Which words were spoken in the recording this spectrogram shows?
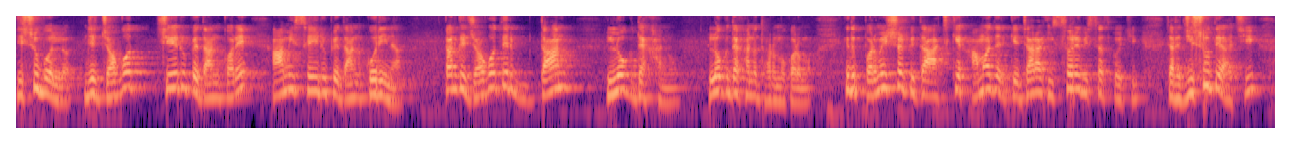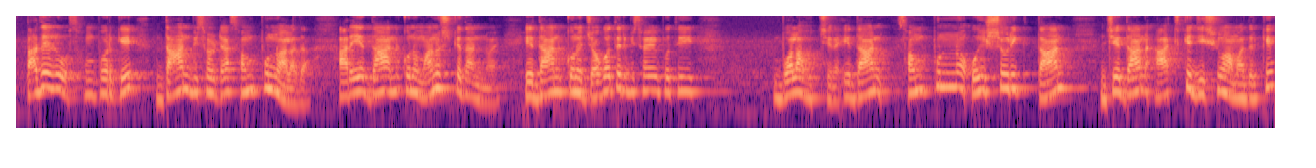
যিশু বলল যে জগৎ যে রূপে দান করে, আমি সেই রূপে দান করি না। কারণ কি জগতের দান লোক দেখানো লোক দেখানো ধর্মকর্ম। কিন্তু পরমেশ্বর পিতা আজকে আমাদেরকে, যারা ঈশ্বরে বিশ্বাস করছি, যারা যিশুতে আছি তাদেরও সম্পর্কে দান বিষয়টা সম্পূর্ণ আলাদা। আর এ দান কোনো মানুষকে দান নয়, এ দান কোনো জগতের বিষয়ের প্রতি বলা হচ্ছে না। এ দান, সম্পূর্ণ ঐশ্বরিক দান, যে দান আজকে যিশু আমাদেরকে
